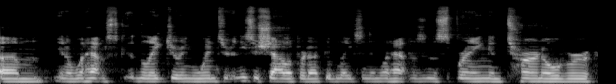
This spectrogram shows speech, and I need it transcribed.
um, you know, what happens in the lake during winter, and these are shallow productive lakes, and then what happens in the spring and turnover,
